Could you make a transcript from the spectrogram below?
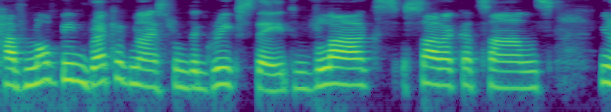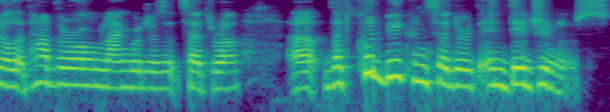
have not been recognized from the Greek state, Vlachs, Sarakatsans, you know, that have their own languages, etc., uh, that could be considered indigenous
